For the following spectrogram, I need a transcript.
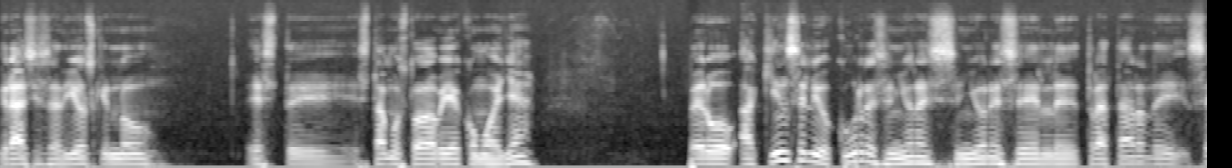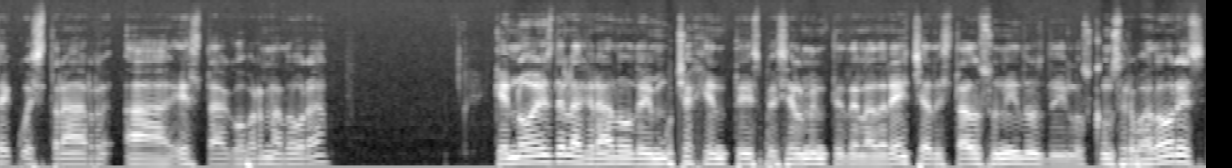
Gracias a Dios que no este, estamos todavía como allá. Pero ¿a quién se le ocurre, señoras y señores, el eh, tratar de secuestrar a esta gobernadora? que no es del agrado de mucha gente, especialmente de la derecha de Estados Unidos, de los conservadores,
